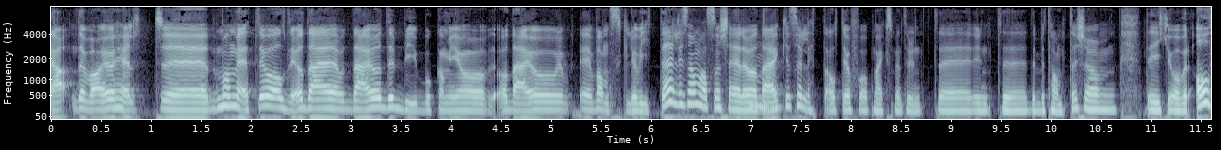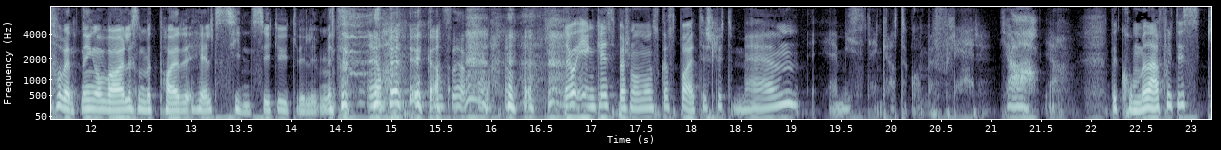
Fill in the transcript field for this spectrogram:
Ja, det var jo helt eh, Man vet jo aldri. Og det er, det er jo debutboka mi, og, og det er jo eh, vanskelig å vite liksom, hva som skjer. Og det er jo ikke så lett alltid å få oppmerksomhet rundt, eh, rundt debutanter. Så det gikk jo over all forventning, og var liksom et par helt sinnssyke uker i livet mitt. Kan se på det. Det er jo egentlig et spørsmål man skal spare til slutt, men jeg mistenker at det kommer flere. Ja. Ja. Det kommer, det er faktisk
